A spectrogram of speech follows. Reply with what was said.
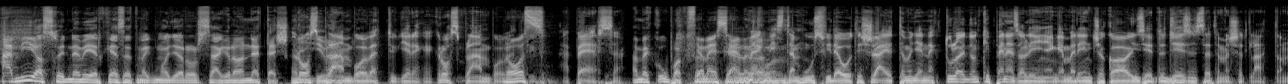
hát mi az, hogy nem érkezett meg Magyarországra a netes Rossz kihívás? plánból vettük, gyerekek, rossz plánból Rossz? vettük. Hát persze. Hát meg kupak fel. Ja. Megnéztem 20 videót, és rájöttem, hogy ennek tulajdonképpen ez a lényege, mert én csak a, izét, a Jason Statham-eset láttam.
